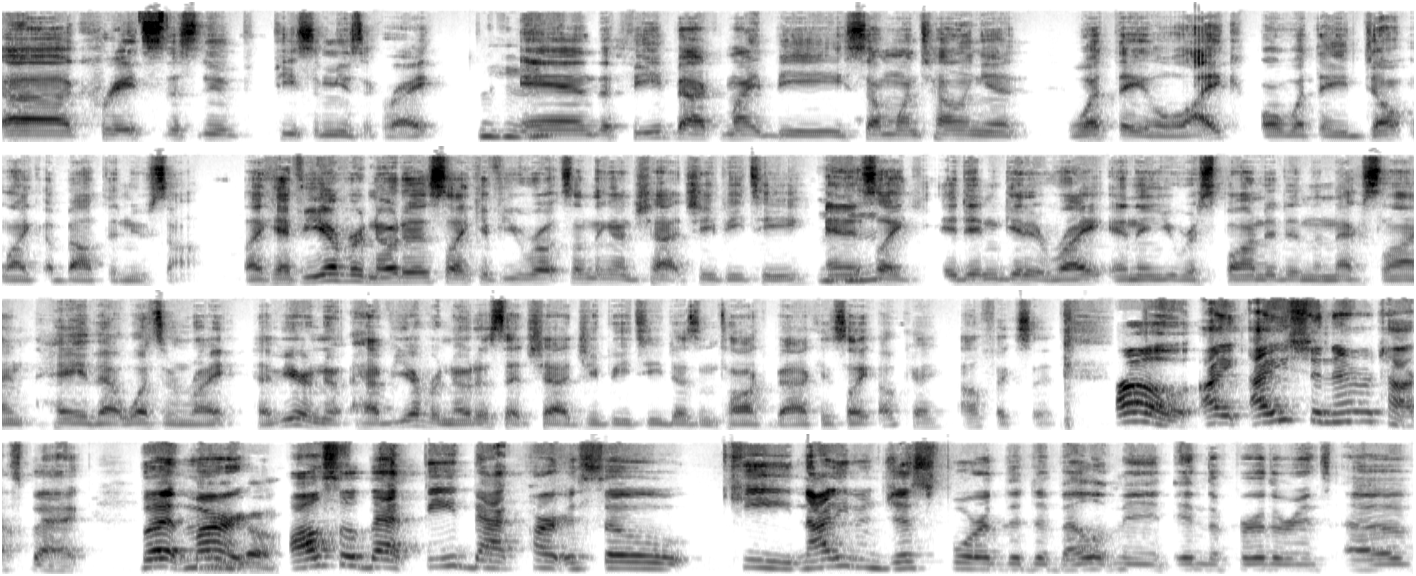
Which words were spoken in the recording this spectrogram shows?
uh, creates this new piece of music, right? Mm-hmm. And the feedback might be someone telling it what they like or what they don't like about the new song. Like, have you ever noticed, like, if you wrote something on Chat GPT and mm-hmm. it's like it didn't get it right, and then you responded in the next line, "Hey, that wasn't right." Have you ever have you ever noticed that Chat GPT doesn't talk back? It's like, okay, I'll fix it. Oh, I Aisha never talks back. But Mark, also that feedback part is so key, not even just for the development and the furtherance of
